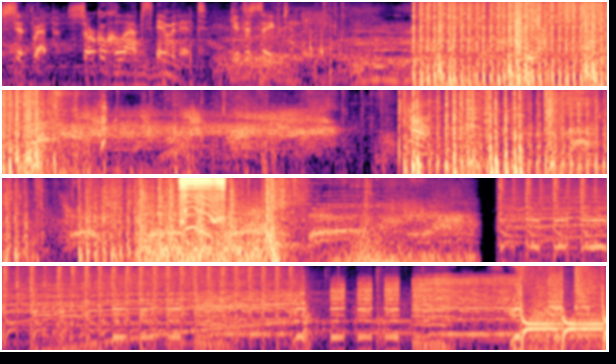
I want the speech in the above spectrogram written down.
sitrep. Circle collapse imminent. Get to safety. you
